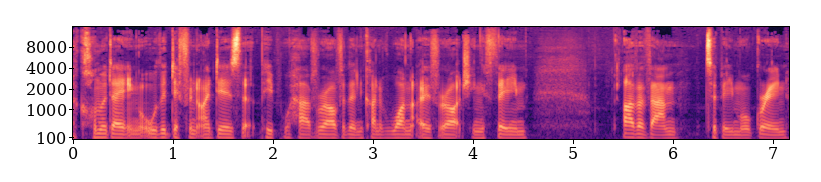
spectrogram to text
accommodating all the different ideas that people have, rather than kind of one overarching theme, other than to be more green,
